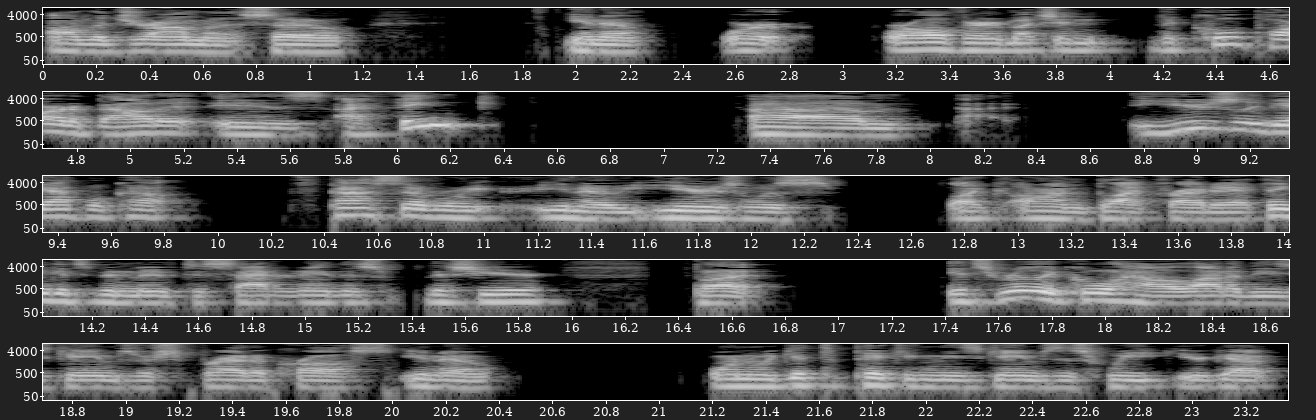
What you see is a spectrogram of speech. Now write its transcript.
on the drama. So, you know, we're we're all very much in. The cool part about it is, I think, um, usually the Apple Cup past several you know years was like on Black Friday. I think it's been moved to Saturday this this year, but it's really cool how a lot of these games are spread across, you know, when we get to picking these games this week, you got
